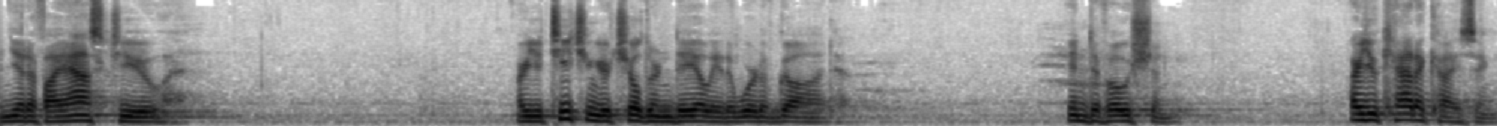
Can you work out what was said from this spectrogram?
And yet, if I asked you, are you teaching your children daily the Word of God in devotion? Are you catechizing?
